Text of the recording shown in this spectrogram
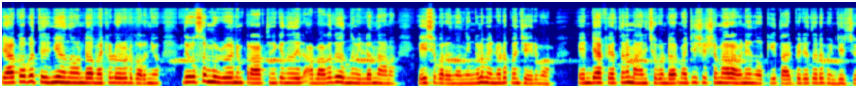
യാക്കോബ് തിരിഞ്ഞു നിന്നുകൊണ്ട് മറ്റുള്ളവരോട് പറഞ്ഞു ദിവസം മുഴുവനും പ്രാർത്ഥിക്കുന്നതിൽ അപാകതയൊന്നുമില്ലെന്നാണ് യേശു പറയുന്നത്. നിങ്ങളും എന്നോടൊപ്പം ചേരുമോ? എന്റെ അഭ്യർത്ഥന മാനിച്ചുകൊണ്ട് മറ്റു ശിഷ്യന്മാർ അവനെ നോക്കി താല്പര്യത്തോടെ പുഞ്ചിരിച്ചു.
